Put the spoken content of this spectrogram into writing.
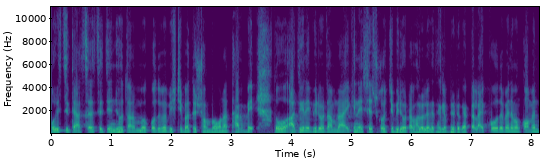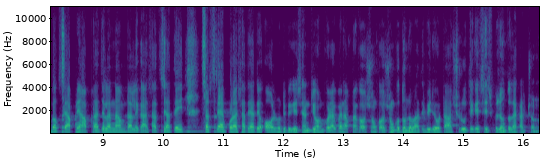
পরিস্থিতি আস্তে আস্তে চেঞ্জ হতে আরম্ভ করে দেবে বৃষ্টিপাতের সম্ভাবনা থাকবে। তো আজকের এই ভিডিওটা আমরা এখানে শেষ করছি। ভিডিওটা ভালো লেগে থাকলে ভিডিওটাকে একটা লাইক করে দেবেন এবং কমেন্ট বক্সে আপনি আপনার জেলার নামটা লেখার সাথে সাথেই সাবস্ক্রাইব করার সাথে সাথে অল নোটিফিকেশনটি অন করে রাখবেন। আপনাকে অসংখ্য অসংখ্য ধন্যবাদ ভিডিওটা শুরু থেকে শেষ পর্যন্ত দেখার জন্য।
